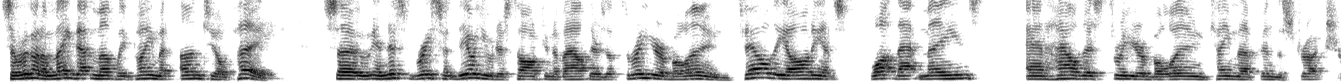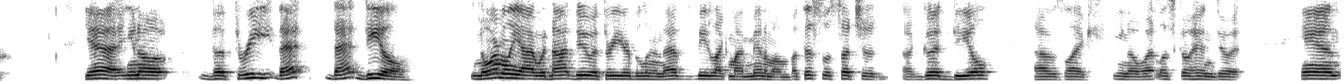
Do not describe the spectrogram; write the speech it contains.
So we're going to make that monthly payment until paid. So in this recent deal you were just talking about, there's a three-year balloon. Tell the audience what that means and how this three-year balloon came up in the structure. Yeah, you know, the three that that deal normally I would not do a three year balloon. That'd be like my minimum. But this was such a, a good deal. I was like, you know what, let's go ahead and do it. And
